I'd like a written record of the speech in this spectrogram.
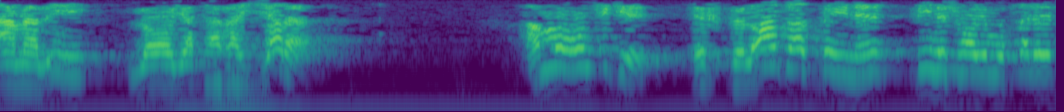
عملی لا یتغیر اما اون که اختلاف از بین بینش های مختلف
